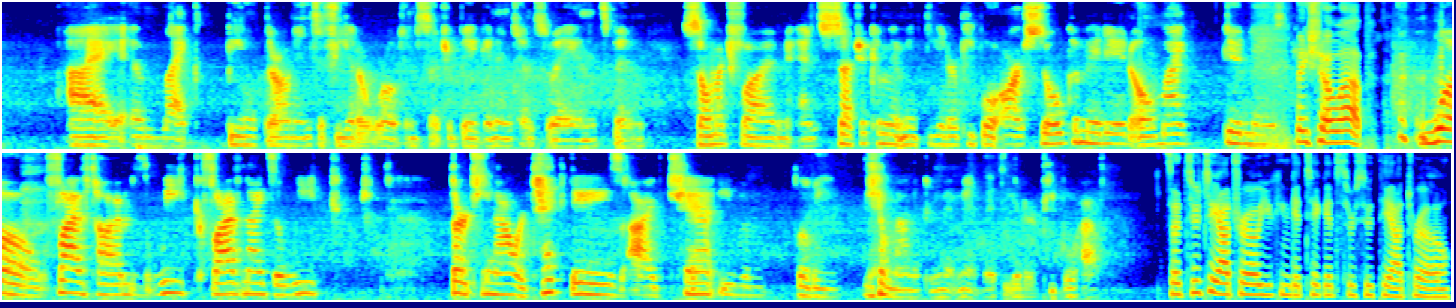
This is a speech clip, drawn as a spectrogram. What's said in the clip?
I am like being thrown into theater world in such a big and intense way, and it's been so much fun and such a commitment. Theater people are so committed. Oh my goodness. They show up. Whoa, five times a week, five nights a week, 13 hour tech days. I can't even believe the amount of commitment that theater people have. So at Su Teatro, you can get tickets through Su Teatro.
